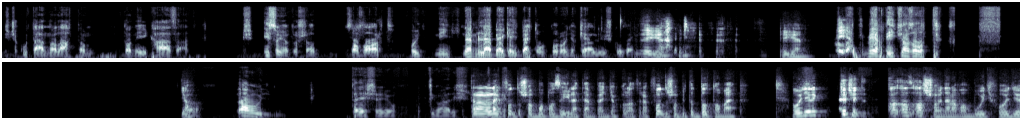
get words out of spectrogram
és csak utána láttam Danék házát. És iszonyatosan zavart, hogy nincs, nem lebeg egy betontorony a kellős közeg. Igen. Igen. Miért? Miért nincs az ott? Ja. ja. úgy teljesen jó. Optimális. Talán a legfontosabb map az életemben gyakorlatilag. Fontosabb, mint a Dota map. Ahogy én egy kicsit, az, az, az sajnálom amúgy, hogy,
